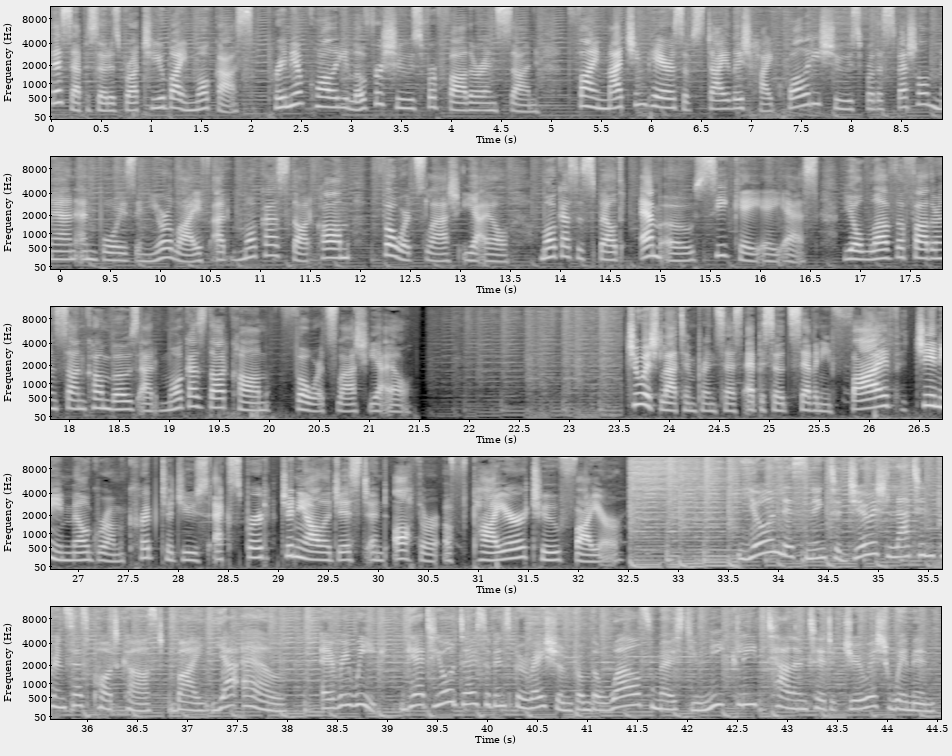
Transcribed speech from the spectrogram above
This episode is brought to you by Mockas, premium quality loafer shoes for father and son. Find matching pairs of stylish, high quality shoes for the special man and boys in your life at mockas.com forward slash Yael. Mockas is spelled M O C K A S. You'll love the father and son combos at mockas.com forward slash Yael. Jewish Latin Princess, episode 75. Genie Milgram, crypto Jews expert, genealogist, and author of Pyre to Fire. You're listening to Jewish Latin Princess podcast by Yael. Every week, get your dose of inspiration from the world's most uniquely talented Jewish women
